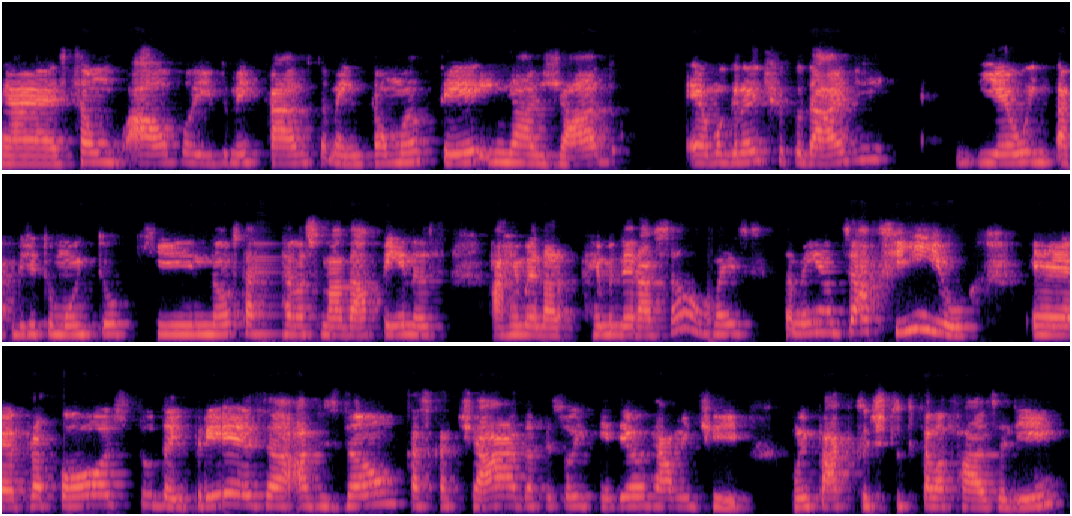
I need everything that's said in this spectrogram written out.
é, são alvo aí do mercado também. Então, manter engajado é uma grande dificuldade e eu acredito muito que não está relacionada apenas à remuneração, mas também ao desafio, é, propósito da empresa, a visão cascateada, a pessoa entendeu realmente o impacto de tudo que ela faz ali.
